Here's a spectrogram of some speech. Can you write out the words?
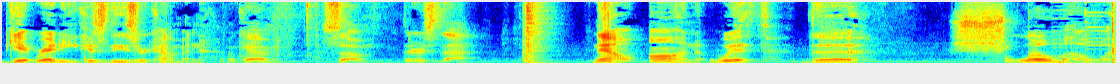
get ready because these are coming. Okay. So there's that. Now on with the Shlomo.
